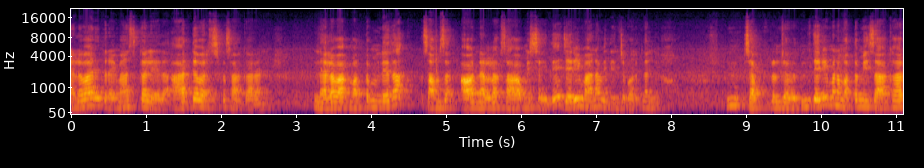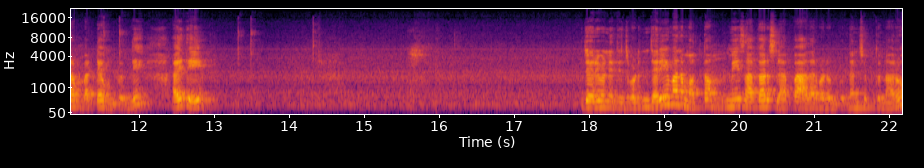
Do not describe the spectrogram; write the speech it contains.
నెలవారీ త్రైమాసిక లేదా ఆర్ధవార్షిక సహకారాన్ని నెలవా మొత్తం లేదా సంవత్సర ఆరు నెలలకు సహా మిస్ అయితే జరిమానా విధించబడుతుందని చెప్పడం జరుగుతుంది. జరిమానా మొత్తం మీ సహకారం బట్టే ఉంటుంది. అయితే జరిమానా విధించబడుతుంది జరిమానా మొత్తం మీ సహకార స్లాబ్పై ఆధారపడి ఉంటుందని చెప్తున్నారు.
